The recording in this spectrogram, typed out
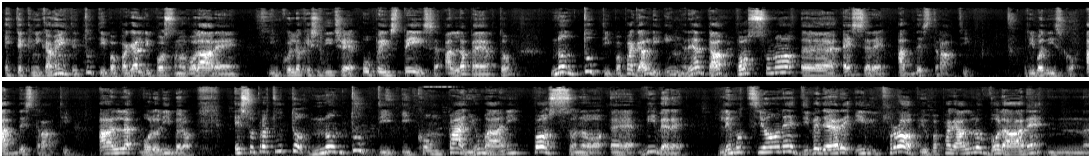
e tecnicamente tutti i pappagalli possono volare in quello che si dice open space all'aperto, non tutti i pappagalli in realtà possono eh, essere addestrati, ribadisco, addestrati al volo libero e soprattutto non tutti i compagni umani possono eh, vivere l'emozione di vedere il proprio pappagallo volare mh, mm,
